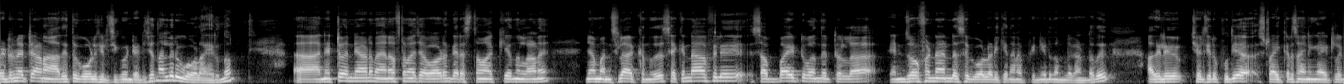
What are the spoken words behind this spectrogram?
പെഡുനെറ്റാണ് ആദ്യത്തെ ഗോൾ ചെൽസിക്ക് വേണ്ടി അടിച്ചത്. നല്ലൊരു ഗോളായിരുന്നു നെറ്റോ തന്നെയാണ് മാൻ ഓഫ് ദ മാച്ച് അവാർഡും കരസ്ഥമാക്കിയെന്നുള്ളതാണ് ഞാൻ മനസ്സിലാക്കുന്നത്. സെക്കൻഡ് ഹാഫിൽ സബ്ബായിട്ട് വന്നിട്ടുള്ള എൻസോ ഫെർണാൻഡസ് ഗോൾ അടിക്കുന്നതാണ് പിന്നീട് നമ്മൾ കണ്ടത്. അതിൽ ചെറിയ പുതിയ സ്ട്രൈക്കർ സൈനിങ് ആയിട്ടുള്ള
